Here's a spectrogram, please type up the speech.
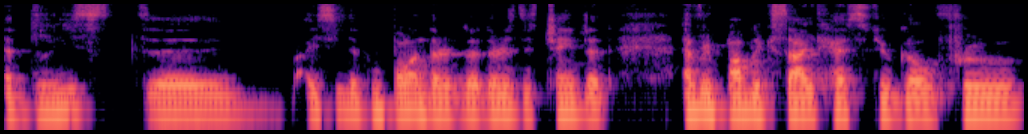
at least uh, i see that in poland there, there is this change that every public site has to go through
